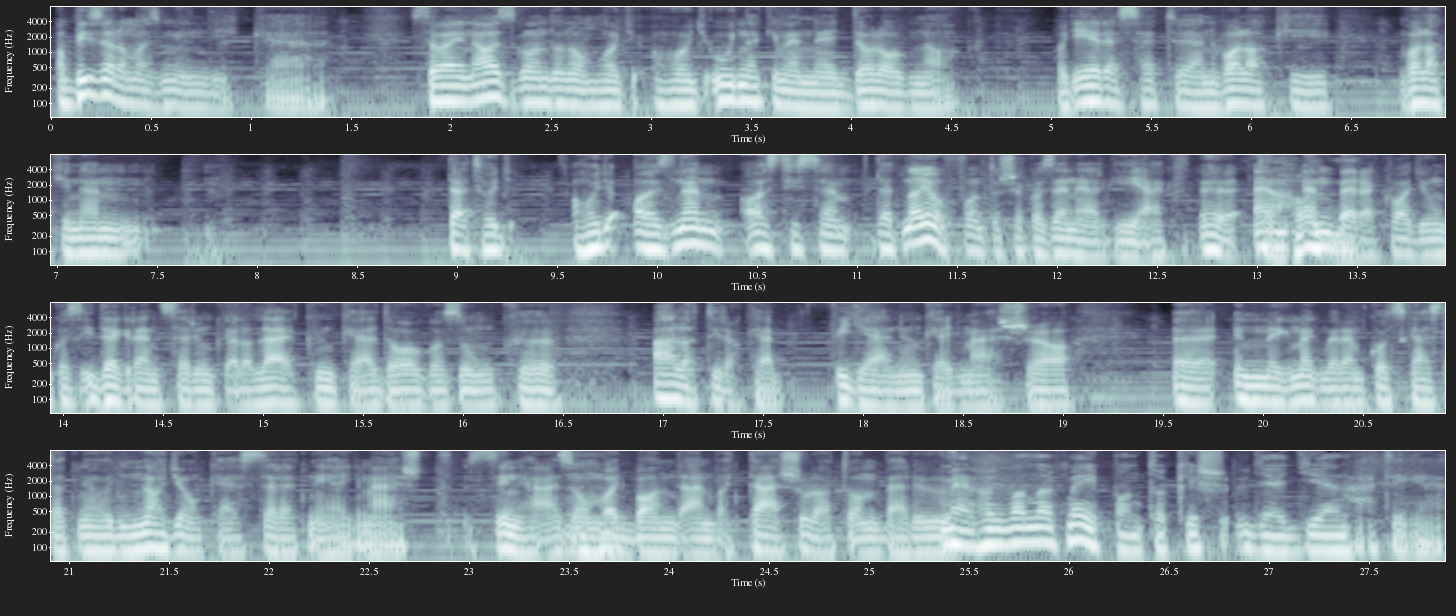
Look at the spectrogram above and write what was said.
a bizalom az mindig kell. Szóval én azt gondolom, hogy, hogy úgy neki menni egy dolognak, hogy érezhetően valaki, valaki nem... Tehát, hogy hogy az nem, azt hiszem, tehát nagyon fontosak az energiák. Em, emberek vagyunk, az idegrendszerünkkel, a lelkünkkel dolgozunk, állatira kell figyelnünk egymásra, én még megmerem kockáztatni, hogy nagyon kell szeretni egymást színházon, uh-huh. vagy bandán, vagy társulaton belül. Mert hogy vannak mélypontok is, ugye egy ilyen... Hát igen.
